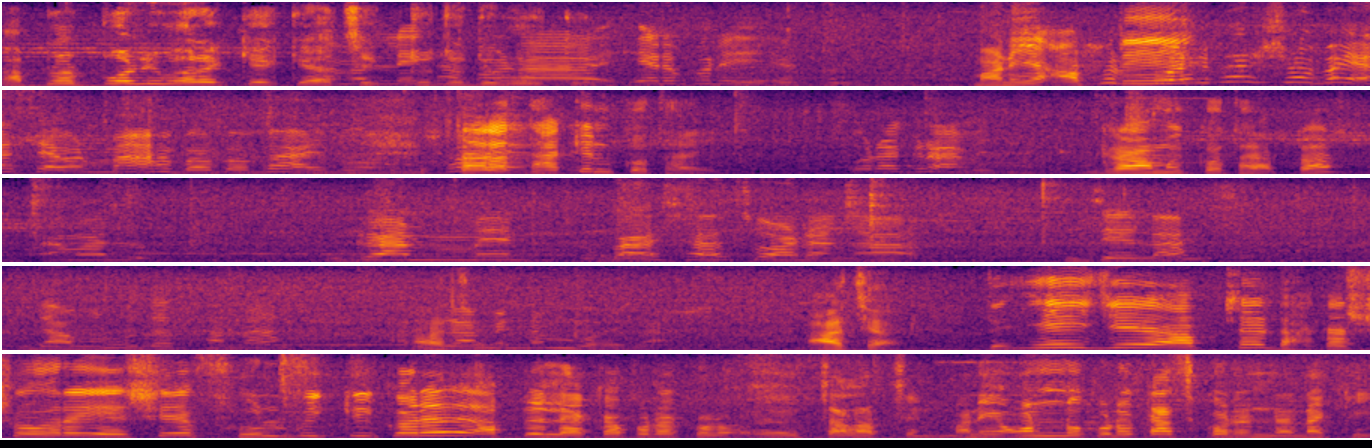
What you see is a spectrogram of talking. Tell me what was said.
আপনার পরিবারে কে কে আছে একটু যদি বলতেন। এখন। মানে আপনি পরিবার সবাই আছে আমার মা বাবা ভাই বোন তারা থাকেন কোথায়? ওরা গ্রামে থাকে। গ্রামে কোথায় আপনার? আমার গ্রামের বাসা চুয়াডাঙ্গা জেলা দামোহদা থানা আর আচ্ছা। গ্রামের নাম বয়লা আচ্ছা তো এই যে আপনি ঢাকা শহরে এসে ফুল বিক্রি করে আপনি লেখাপড়া কর- চালাচ্ছেন মানে অন্য কোনো কাজ করেন না নাকি?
